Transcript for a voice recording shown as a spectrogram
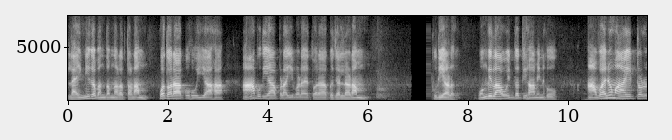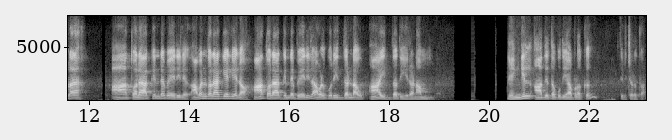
ലൈംഗിക ബന്ധം നടത്തണം. വ തൊലാഖുഹു ഇയാഹ ആ പുതിയാപ്പിള ഇവളെ തൊലാക്ക് ചെല്ലണം. പുതിയ ആൾ ഒങ്കിലാവു ഇദ്ദത്തിഹ മിൻഹു. അവനുമായിട്ടുള്ള ആ തൊലാക്കിന്റെ പേരിൽ അവൻ തൊലാക്കിയല്ലല്ലോ ആ തൊലാക്കിന്റെ പേരിൽ അവൾക്കൊരു ഇദ്ദ ഉണ്ടാവും ആ ഇദ്ദ തീരണം. എങ്കിൽ ആദ്യത്തെ പുതിയാപ്പിളക്ക് തിരിച്ചെടുക്കാം.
